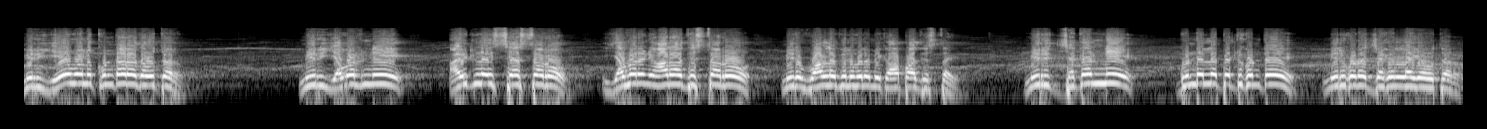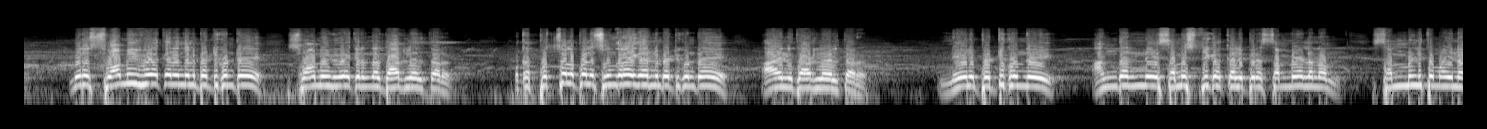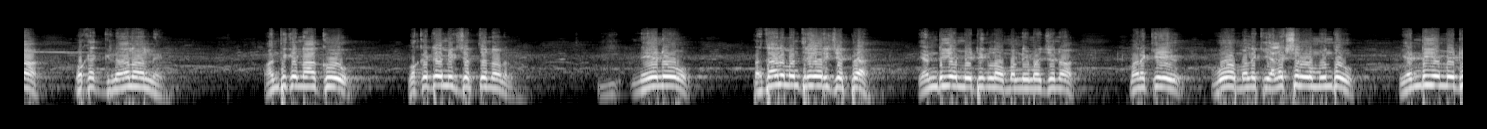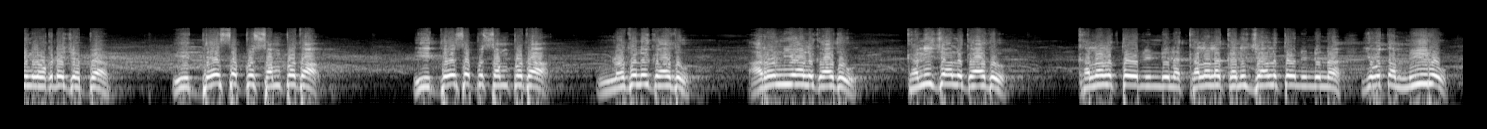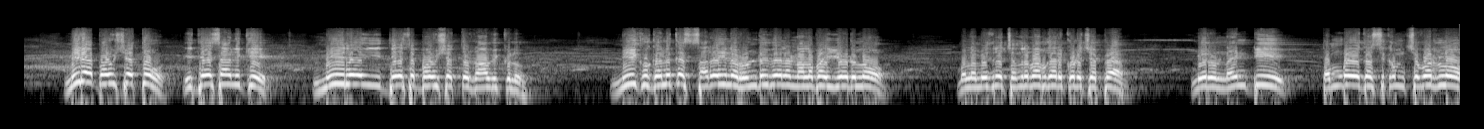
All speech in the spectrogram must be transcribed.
మీరు ఏమనుకుంటారో అది అవుతారు. మీరు ఎవరిని ఐడలైజ్ చేస్తారో ఎవరిని ఆరాధిస్తారో మీరు వాళ్ళ విలువలు మీకు ఆపాదిస్తాయి. మీరు జగన్ని గుండెల్లో పెట్టుకుంటే మీరు కూడా జగన్లాగే అవుతారు. మీరు స్వామి వివేకానందని పెట్టుకుంటే స్వామి వివేకానంద దారిలో వెళ్తారు. ఒక పుచ్చలపల్లి సుందరయ్య గారిని పెట్టుకుంటే ఆయన దారిలో వెళ్తారు. నేను పెట్టుకుంది అందరినీ సమిష్టిగా కలిపిన సమ్మేళనం సమ్మిళితమైన ఒక జ్ఞానాన్ని. అందుకే నాకు ఒకటే మీకు చెప్తున్నాను. నేను ప్రధానమంత్రి గారికి చెప్పా ఎన్డీఏ మీటింగ్లో మొన్న ఈ మధ్యన మనకి ఓ మనకి ఎలక్షన్ల ముందు ఎన్డీఏ మీటింగ్లో ఒకటే చెప్పా ఈ దేశపు సంపద ఈ దేశపు సంపద నదులు కాదు అరణ్యాలు కాదు ఖనిజాలు కాదు కళలతో నిండిన కళల ఖనిజాలతో నిండిన యువత మీరు మీరే భవిష్యత్తు ఈ దేశానికి మీరే ఈ దేశ భవిష్యత్తు నావికులు. మీకు గనుక సరైన రెండు వేల నలభై ఏడులో మొన్న మిత్రులు చంద్రబాబు గారికి కూడా చెప్పా మీరు నైంటీ తొంభై దశకం చివరిలో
